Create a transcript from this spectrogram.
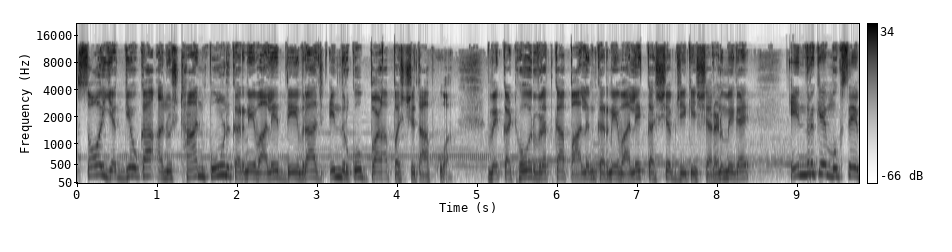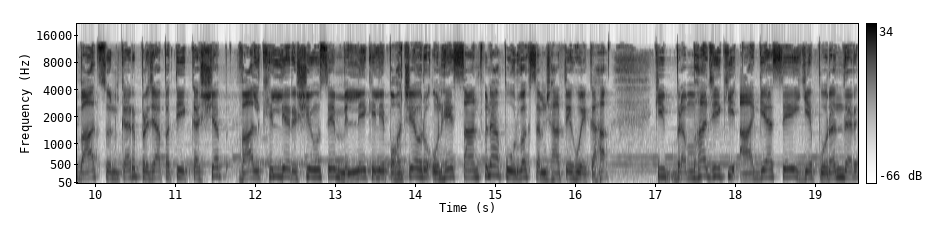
सौ यज्ञों का अनुष्ठान पूर्ण करने वाले देवराज इंद्र को बड़ा पश्चाताप हुआ। वे कठोर व्रत का पालन करने वाले कश्यप जी की शरण में गए। इंद्र के मुख से बात सुनकर प्रजापति कश्यप वालखिल्य ऋषियों से मिलने के लिए पहुँचे और उन्हें सांत्वना पूर्वक समझाते हुए कहा कि ब्रह्मा जी की आज्ञा से ये पुरंदर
